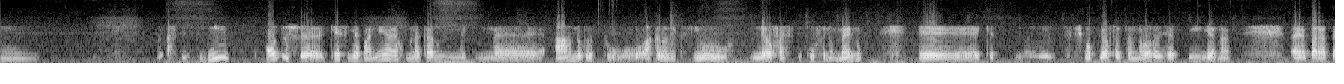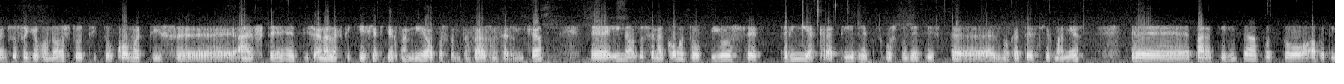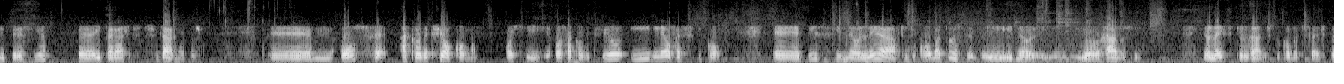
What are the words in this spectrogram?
αυτή τη στιγμή όντως ε, και στη Γερμανία έχουμε να κάνουμε με την ε, άνοδο του ακροδεξιού νεοφασιστικού φαινομένου ε, και ε, χρησιμοποιώ αυτόν τον όρο γιατί για να ε, παραπέμψω στο γεγονός του ότι το κόμμα της ε, ΑΕΦΤ, της εναλλακτικής για τη Γερμανία, όπως το μεταφράζουμε στα ελληνικά, ε, είναι όντως ένα κόμμα το οποίο σε τρία κρατήδια της Ομοσπονδιακής ε, Δημοκρατίας της Γερμανίας ε, παρατηρείται από, το, από την υπηρεσία ε, υπεράσπισης του συντάγματος ε, ως ακροδεξιό κόμμα, όχι ως ακροδεξιό ή νεοφασιστικό. Ε, Επίσης η νεολαία αυτού του κόμματος, η, νεο, η οργάνωση, η νεολαίκη οργάνωση του κόμματος ΑΕΦΤ,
